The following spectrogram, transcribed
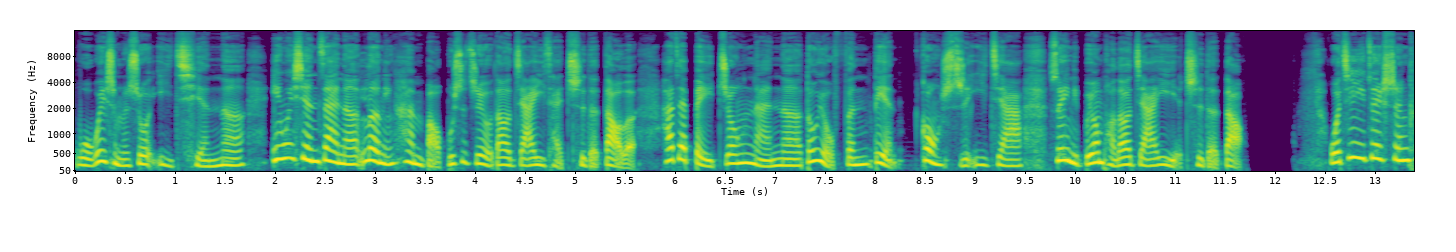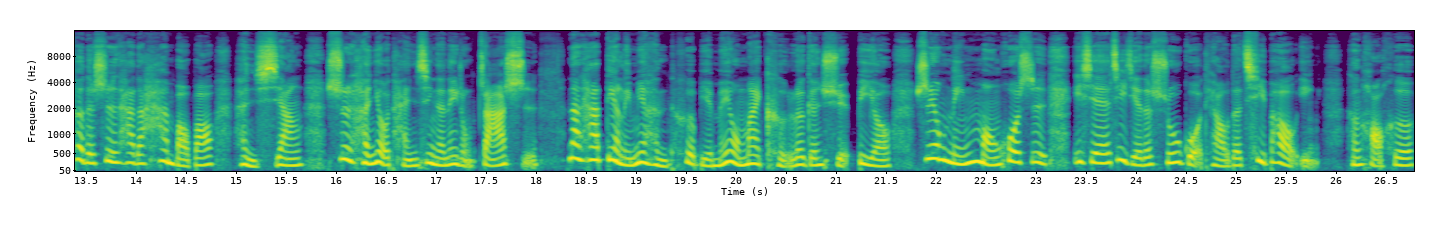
我为什么说以前呢？因为现在呢，乐宁汉堡不是只有到嘉义才吃得到了，它在北中南呢都有分店，共十一家，所以你不用跑到嘉义也吃得到。我记忆最深刻的是它的汉堡包很香，是很有弹性的那种扎实。那它店里面很特别，没有卖可乐跟雪碧哦，是用柠檬或是一些季节的蔬果调的气泡饮，很好喝。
